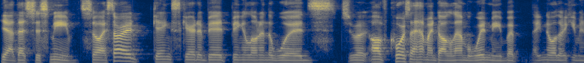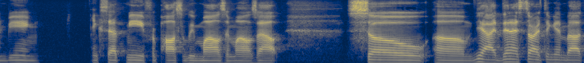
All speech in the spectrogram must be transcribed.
yeah, that's just me. So I started getting scared a bit, being alone in the woods. Of course, I had my dog Lambo with me, but like no other human being except me for possibly miles and miles out. So um, yeah, then I started thinking about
